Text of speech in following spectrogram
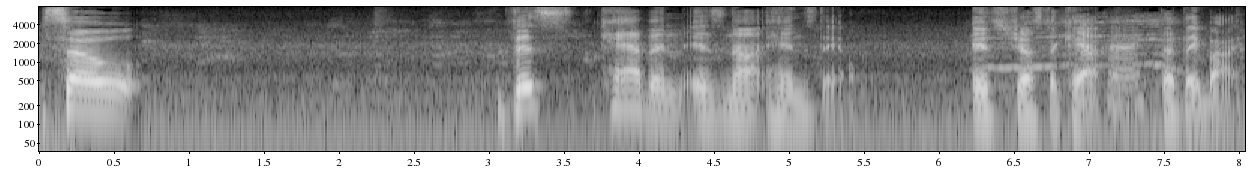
so this cabin is not Hinsdale. It's just a cabin Okay. that they buy.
